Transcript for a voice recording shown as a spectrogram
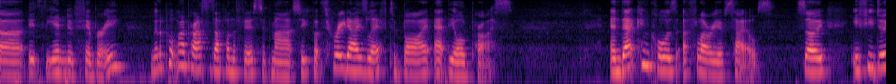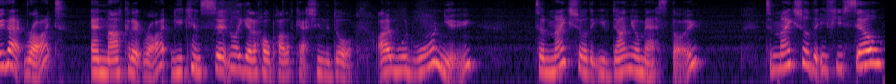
uh, it's the end of February. I'm going to put my prices up on the 1st of March. So you've got three days left to buy at the old price And that can cause a flurry of sales. So if you do that right and market it right, you can certainly get a whole pile of cash in the door. I would warn you to make sure that you've done your maths though, to make sure that if you sell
